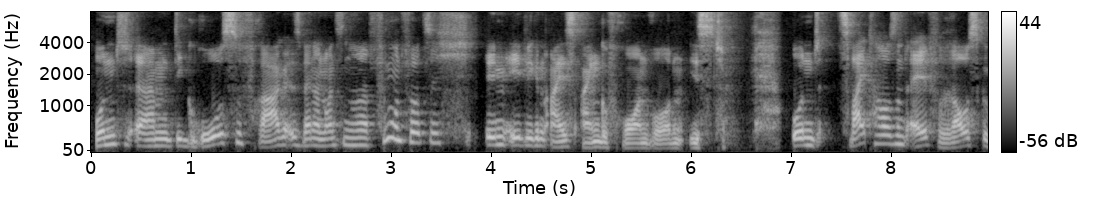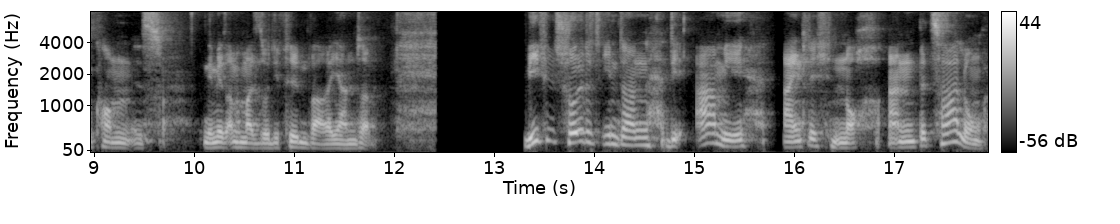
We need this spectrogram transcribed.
Und ähm, die große Frage ist, wenn er 1945 im ewigen Eis eingefroren worden ist und 2011 rausgekommen ist, nehmen wir jetzt einfach mal so die Filmvariante. Wie viel schuldet ihm dann die Army eigentlich noch an Bezahlung?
